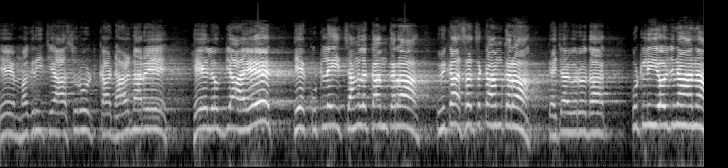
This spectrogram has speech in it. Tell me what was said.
हे मगरीचे आसरूट का ढाळणारे हे लोक जे आहेत हे कुठलंही चांगलं काम करा विकासाचं काम करा. त्याच्या विरोधात कुठली योजना आणा.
